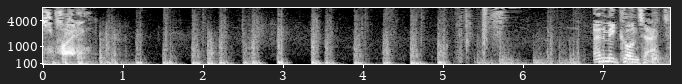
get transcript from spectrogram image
keep fighting. Enemy contact.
